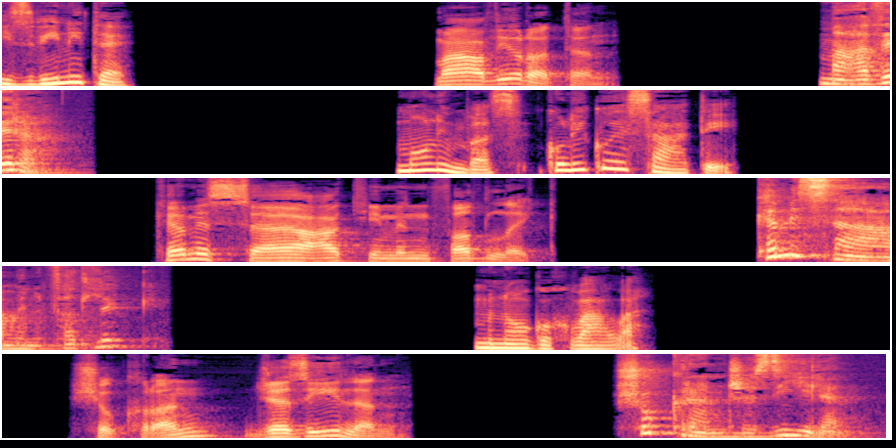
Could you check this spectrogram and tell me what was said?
izvinite, معذرة. معذرة. molim vas, koliko je sati? كم الساعة من فضلك؟ كم الساعة من فضلك؟ Mnogo hvala. شكرا جزيلا. شكرا جزيلا.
